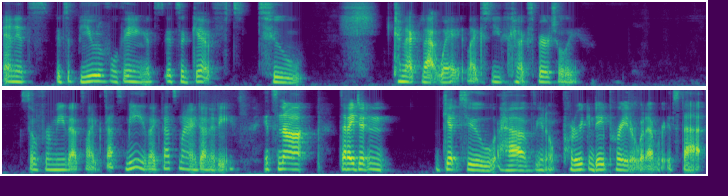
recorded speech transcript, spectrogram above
and it's, it's a beautiful thing. It's, it's a gift to connect that way. Like you connect spiritually. So for me, that's like, that's me. Like that's my identity. It's not that I didn't get to have, you know, Puerto Rican Day Parade or whatever. It's that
